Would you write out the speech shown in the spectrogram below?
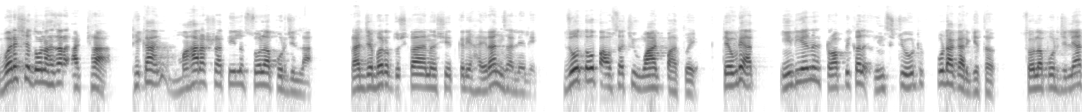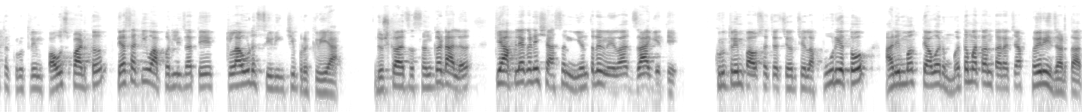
वर्ष दोन हजार अठरा ठिकाण महाराष्ट्रातील सोलापूर जिल्हा. राज्यभर दुष्काळानं शेतकरी हैराण झालेले. जो तो पावसाची वाट पाहतोय तेवढ्यात इंडियन ट्रॉपिकल इन्स्टिट्यूट पुढाकार घेतं. सोलापूर जिल्ह्यात कृत्रिम पाऊस पाडतं त्यासाठी वापरली जाते क्लाउड सीडिंगची प्रक्रिया. दुष्काळाचं संकट आलं की आपल्याकडे शासन यंत्रणेला जाग येते. कृत्रिम पावसाच्या चर्चेला पूर येतो आणि मग त्यावर मतमतांतराच्या फैरी जडतात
